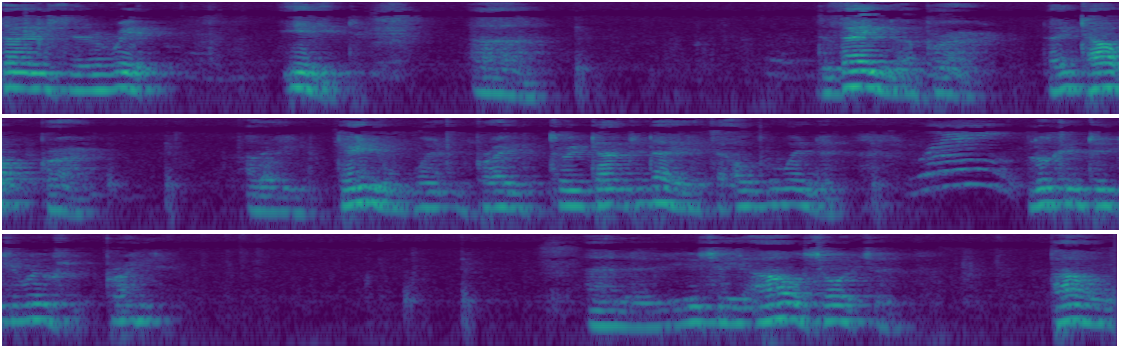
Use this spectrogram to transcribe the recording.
things that are written in it. Uh, the value of prayer. They taught prayer. I mean, Daniel went and prayed three times a day at the open window, looking to Jerusalem, praying. And uh, you see all sorts of, Paul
